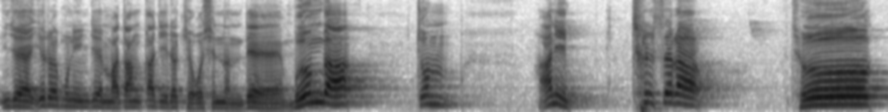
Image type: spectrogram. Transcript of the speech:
이제 여러분이 이제 마당까지 이렇게 오셨는데 뭔가 좀 아니 철새가 저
